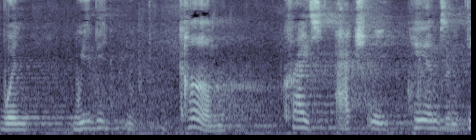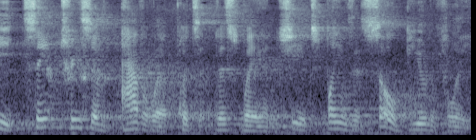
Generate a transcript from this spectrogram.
When we become Christ actually hands and feet. St. Teresa of Avila puts it this way, and she explains it so beautifully.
